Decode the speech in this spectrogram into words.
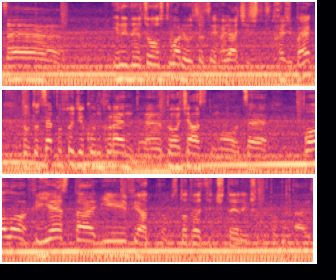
це і не для цього створювався цей гарячий хетчбек. Тобто це по суті конкурент е, тогочасного. Це Polo, Fiesta і Fiat там, 124, якщо не помиляюсь.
